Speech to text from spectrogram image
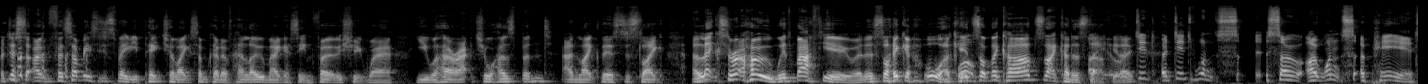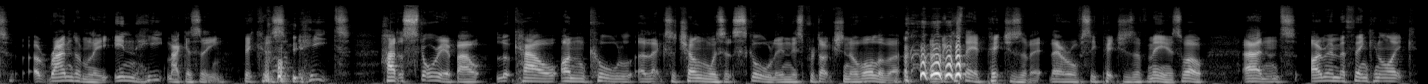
I just I, for some reason just maybe picture like some kind of Hello magazine photo shoot where you were her actual husband, and like there's just like Alexa at home with Matthew, and it's like oh, our kids Well- on the cards, that kind of stuff. you I know, did. I did once. So I once appeared uh, randomly in Heat magazine because Heat had a story about look how uncool Alexa Chung was at school in this production of Oliver, and because they had pictures of it, there were obviously pictures of me as well. And I remember thinking like.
